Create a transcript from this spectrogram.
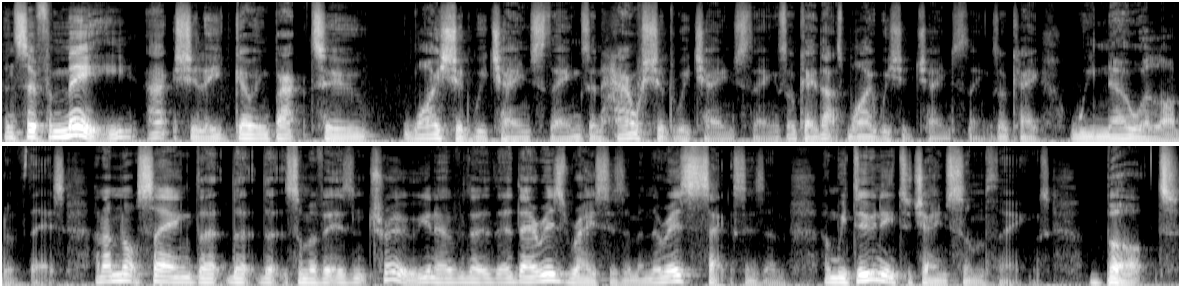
And so for me, actually, going back to why should we change things and how should we change things? Okay, that's why we should change things. Okay, we know a lot of this. And I'm not saying that, that, that some of it isn't true. You know, there, there is racism and there is sexism, and we do need to change some things. But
